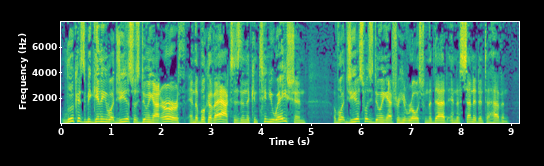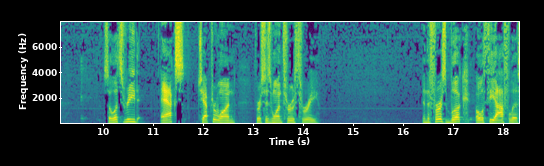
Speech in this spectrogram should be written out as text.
Luke is the beginning of what Jesus was doing on earth, and the book of Acts is in the continuation of what Jesus was doing after he rose from the dead and ascended into heaven. So let's read Acts chapter 1, verses 1 through 3. In the first book, O Theophilus,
